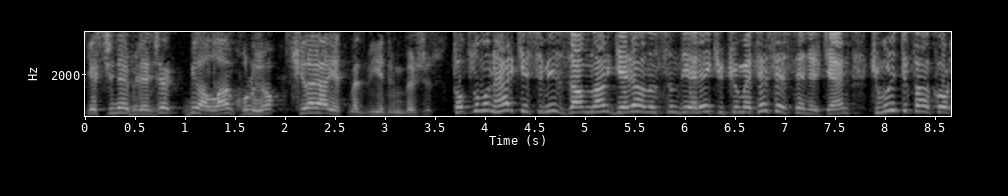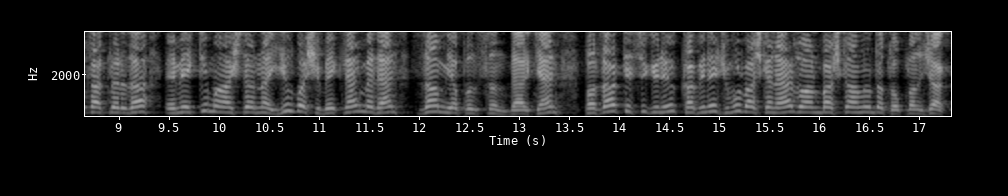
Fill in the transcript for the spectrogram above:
geçinebilecek bir Allah'ın kulu yok. Kiraya yetmez bir 7500. Toplumun her kesimi zamlar geri alınsın diyerek hükümete seslenirken Cumhur İttifakı ortakları da emekli maaşlarına yılbaşı beklenmeden zam yapılsın derken pazartesi günü kabine Cumhurbaşkanı Erdoğan başkanlığında toplanacak.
